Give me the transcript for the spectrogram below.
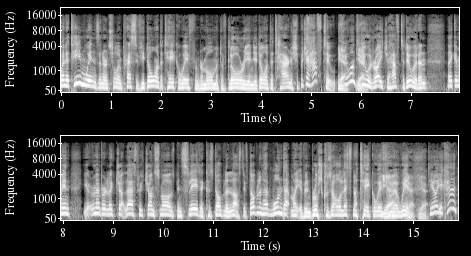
When a team wins and are so impressive, you don't want to take away from their moment of glory and you don't want to tarnish it, but you have to. If you want to yeah. do it right, you have to do it. And, like, I mean, you remember, like, last week, John Small has been slated because Dublin lost. If Dublin had won, that might have been brushed because, oh, let's not take away Yeah, from a win. yeah, yeah. You know, you can't,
